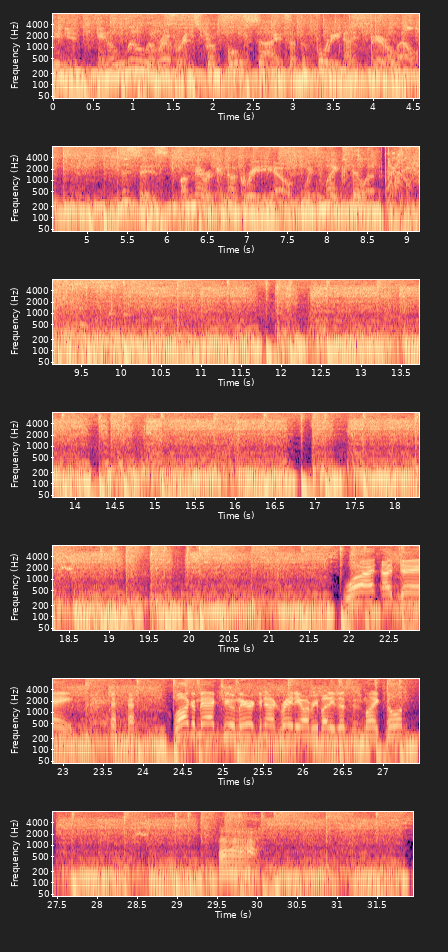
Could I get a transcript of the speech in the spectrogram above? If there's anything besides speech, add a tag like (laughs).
Opinion, and a little irreverence from both sides of the 49th parallel. This is Americanuck Radio with Mike Phillip. What a day. (laughs) Welcome back to Americanuck Radio, everybody. This is Mike Phillip. Ah.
